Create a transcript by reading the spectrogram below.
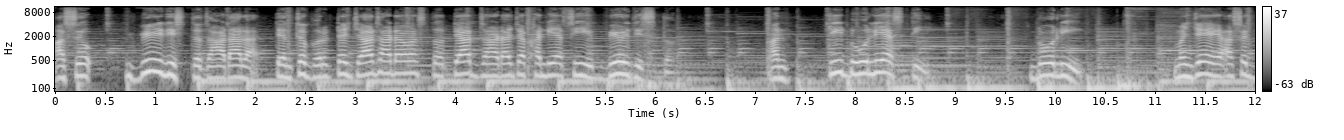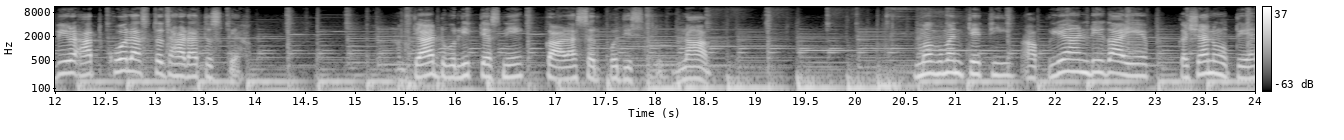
असं बीळ दिसतं झाडाला. त्यांचं घरट ज्या झाडावर असतं त्याच झाडाच्या खाली अशी बीळ दिसतं. आणि ती डोली असती. डोली. म्हणजे असं बीळ हात खोल असतं झाडातच त्या. त्या डोलीत त्यासने काळा सर्प दिसतो नाग. मग म्हणते ती आपली अंडी गायब कशानं होते?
